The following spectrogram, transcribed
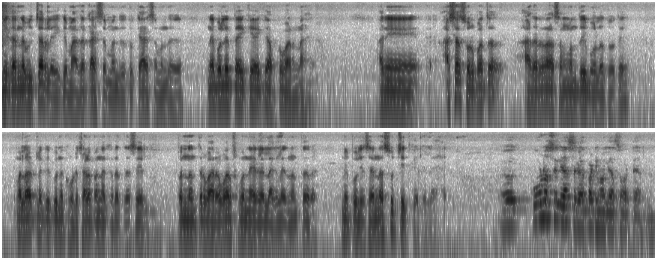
मी त्यांना विचारलं आहे की माझा काय संबंध आहे तो काय संबंध आहे? नाही बोले तय की आहे की आपको मारना है. आणि अशा स्वरूपाचं आदरणा संबंधही बोलत होते. मला वाटलं की कोणी खोडसाळपणा करत असेल पण नंतर वारंवार फोन यायला लागल्यानंतर मी पोलिसांना सूचित केलेलं आहे. कोण असेल या सगळ्या पाठीमागे असं वाटतंय आपल्याला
